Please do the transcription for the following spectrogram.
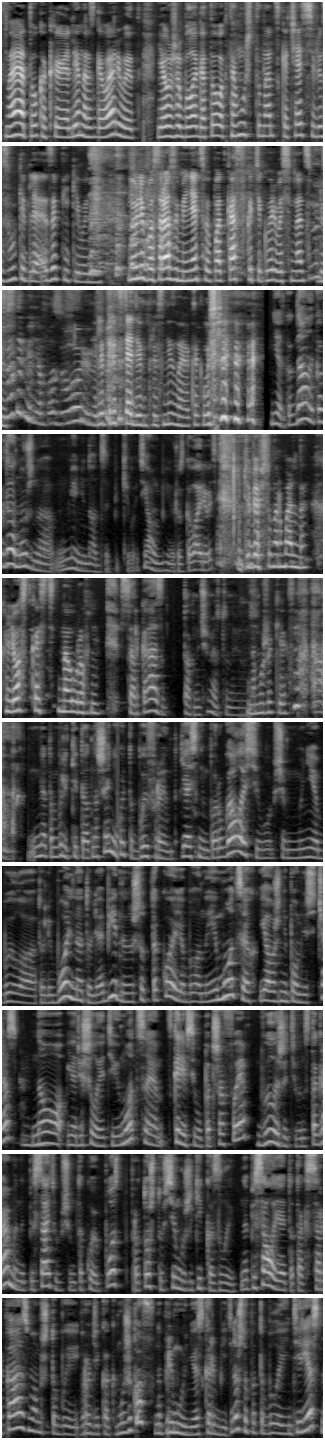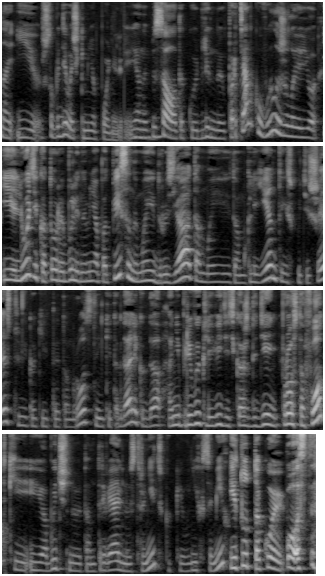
Зная то, как э, Лена разговаривает, я уже была готова к тому, что надо скачать себе звуки для запикивания. Ну, либо сразу менять свой подкаст в категорию 18+. Ну, что ты меня позоришь? Или 31+, не знаю, как лучше. Нет, когда, когда нужно, мне не надо запикивать, я умею разговаривать. У тебя все нормально, хлесткость на уровне. Сарказм. Так, на чем я остановилась? На мужике. А, у меня там были какие-то отношения, какой-то бойфренд. Я с ним поругалась, и, в общем, мне было то ли больно, то ли обидно, но что-то такое. Я была на эмоциях, я уже не помню сейчас, но я решила эти эмоции, скорее всего, под шофе, выложить в Инстаграм и написать, в общем, такой пост про то, что все мужики козлы. Написала я это так с сарказмом, чтобы вроде как мужиков напрямую не оскорбить, но чтобы это было интересно и чтобы девочки меня поняли. Я написала такую длинную портянку, фотку, выложила ее. И люди, которые были на меня подписаны, мои друзья, там, мои там клиенты из путешествий, какие-то там родственники и так далее, когда они привыкли видеть каждый день просто фотки и обычную там тривиальную страницу, как и у них самих. И тут такой пост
